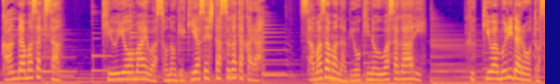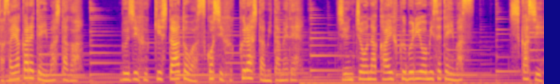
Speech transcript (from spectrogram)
神田正輝さん。休養前はその激痩せした姿からさまざまな病気の噂があり復帰は無理だろうとささやかれていましたが無事復帰した後は少しふっくらした見た目で順調な回復ぶりを見せています。しかし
